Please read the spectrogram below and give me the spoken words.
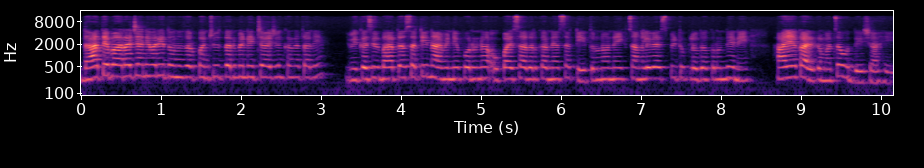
दहा ते बारा जानेवारी दोन हजार पंचवीस दरम्यान याचे आयोजन करण्यात आले. विकसित भारतासाठी नाविन्यपूर्ण उपाय सादर करण्यासाठी तरुणांना एक चांगले व्यासपीठ उपलब्ध करून देणे हा या कार्यक्रमाचा उद्देश आहे.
